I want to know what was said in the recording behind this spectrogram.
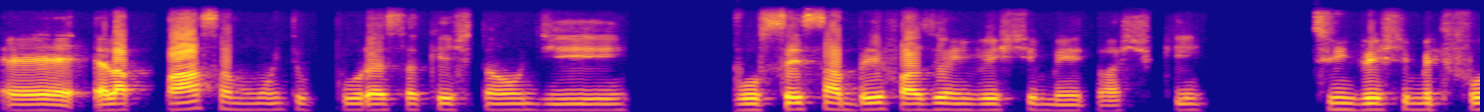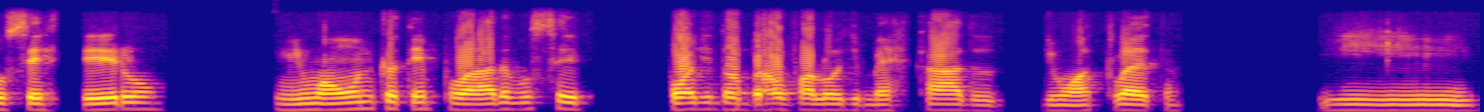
é, ela passa muito por essa questão de você saber fazer o investimento. Acho que se o investimento for certeiro, em uma única temporada você pode dobrar o valor de mercado de um atleta. E,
